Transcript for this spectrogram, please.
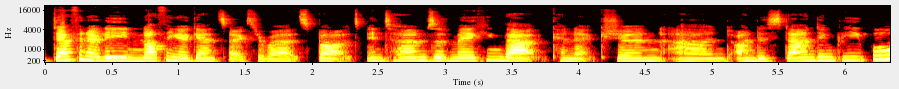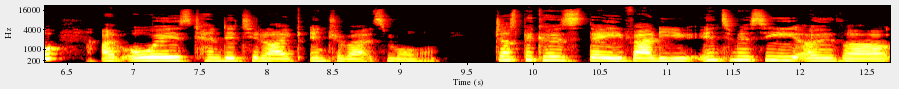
definitely nothing against extroverts, but in terms of making that connection and understanding people, I've always tended to like introverts more. Just because they value intimacy over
